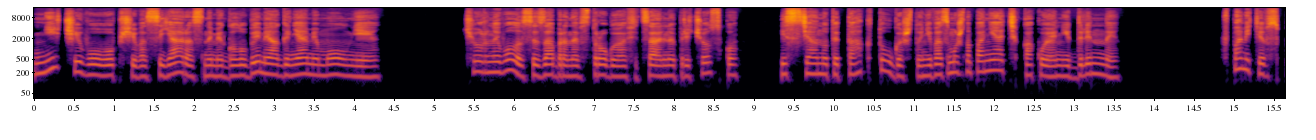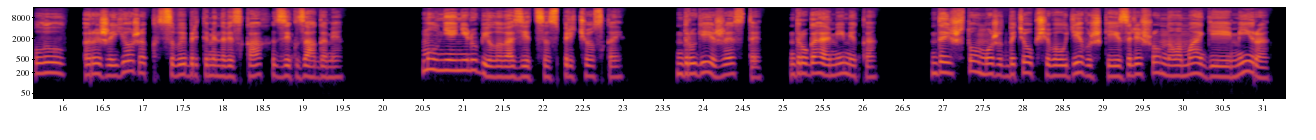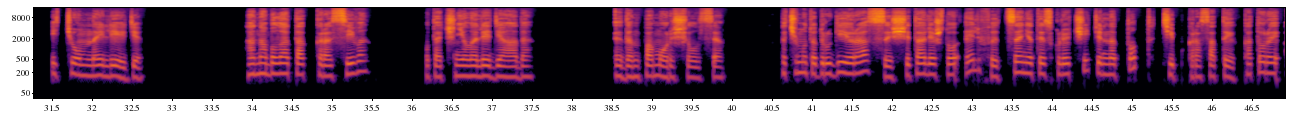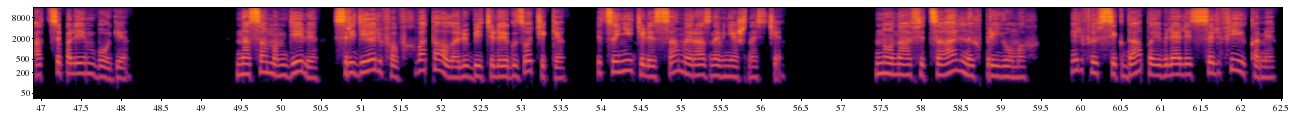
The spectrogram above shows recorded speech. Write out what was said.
ничего общего с яростными голубыми огнями молнии. Черные волосы забраны в строгую официальную прическу и стянуты так туго, что невозможно понять, какой они длины. В памяти всплыл рыжий ежик с выбритыми на висках зигзагами. Молния не любила возиться с прической. Другие жесты, другая мимика. Да и что может быть общего у девушки из лишенного магии мира и темной леди? Она была так красива, уточнила леди Ада. Эден поморщился. Почему-то другие расы считали, что эльфы ценят исключительно тот тип красоты, который отсыпали им боги. На самом деле, среди эльфов хватало любителей экзотики и ценителей самой разной внешности. Но на официальных приемах эльфы всегда появлялись с эльфийками.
